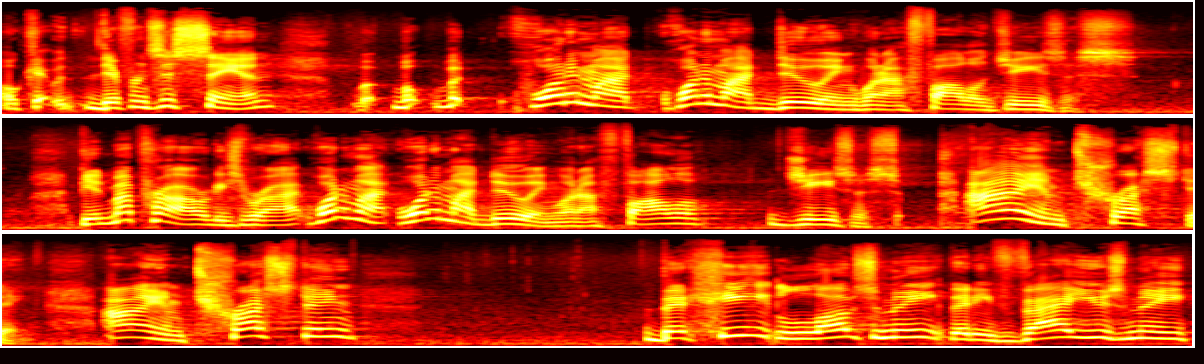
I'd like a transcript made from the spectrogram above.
Okay, difference is sin, but, but, but what am I, what am I doing when I follow Jesus? Get my priorities right. What am I, what am I doing when I follow Jesus? I am trusting. I am trusting that He loves me, that He values me,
